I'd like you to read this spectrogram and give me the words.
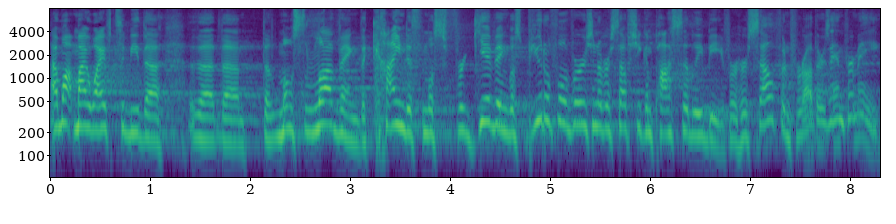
I want my wife to be the, the, the, the, most loving, the kindest, the most forgiving, most beautiful version of herself she can possibly be for herself and for others and for me.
